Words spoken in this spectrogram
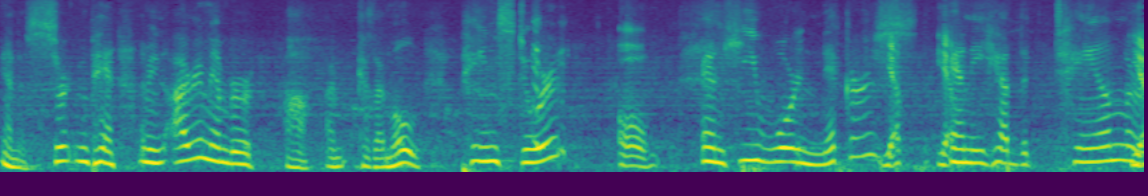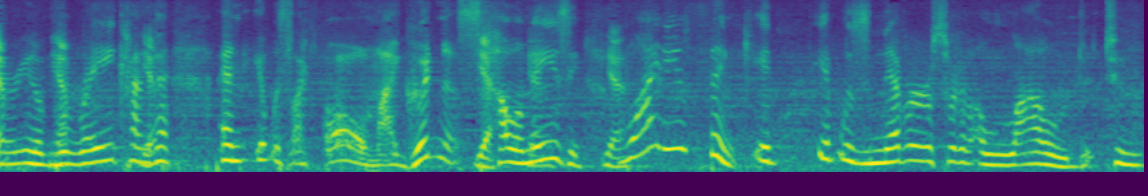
and a certain pant? I mean, I remember, ah, I'm because I'm old, Payne Stewart, Oh, and he wore knickers. Yep, yep. And he had the tam or Yep, you know yep, beret kind yep. of, and it was like, oh my goodness, Yeah, how yeah, amazing! yeah. Why do you think it it was never sort of allowed to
